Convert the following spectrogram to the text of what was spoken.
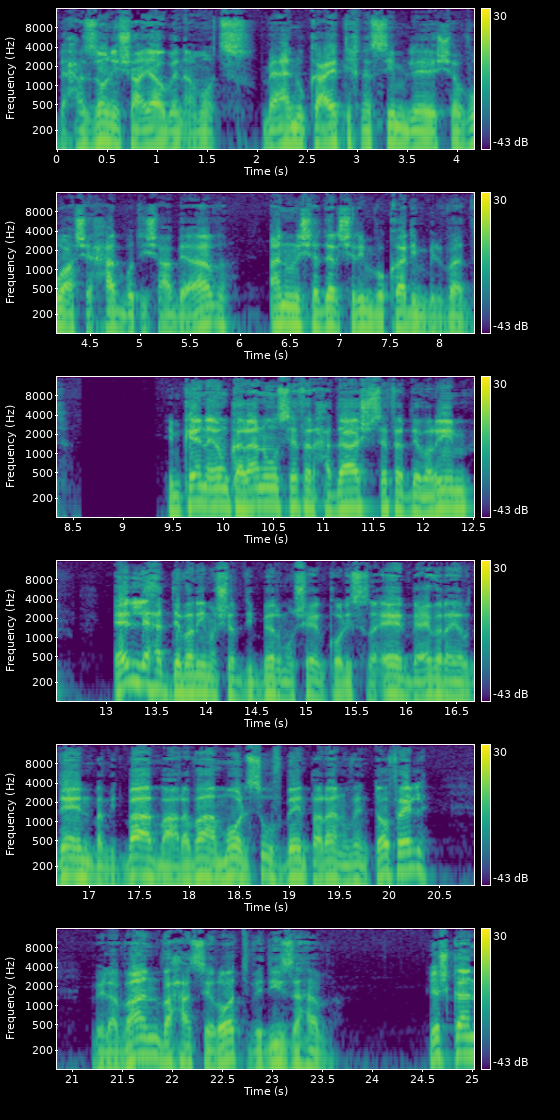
בחזון ישעיהו בן אמוץ. ואנו כעת נכנסים לשבוע שחד בו תשעה באב, אנו נשדר שירים ווקאליים בלבד. אם כן, היום קראנו ספר חדש, ספר דברים, אלה הדברים אשר דיבר משה אל כל ישראל בעבר הירדן, במדבר, בערבה, מול, סוף, בין פרן ובין תופל, ולבן וחצרות ודי זהב. יש כאן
